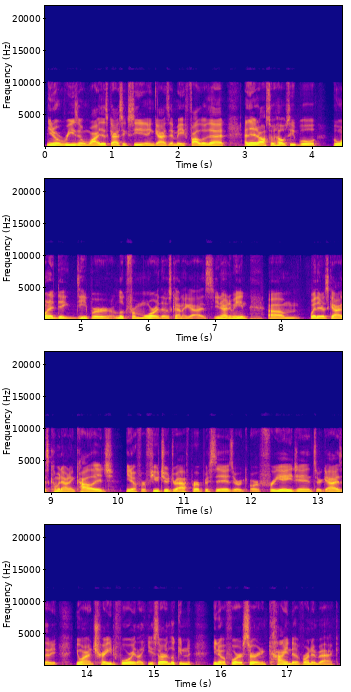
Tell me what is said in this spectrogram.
you know reason why this guy succeeded and guys that may follow that, and then it also helps people who want to dig deeper look for more of those kind of guys. You know what I mean? Um, whether it's guys coming out in college, you know, for future draft purposes, or or free agents, or guys that you want to trade for. Like you start looking, you know, for a certain kind of running back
